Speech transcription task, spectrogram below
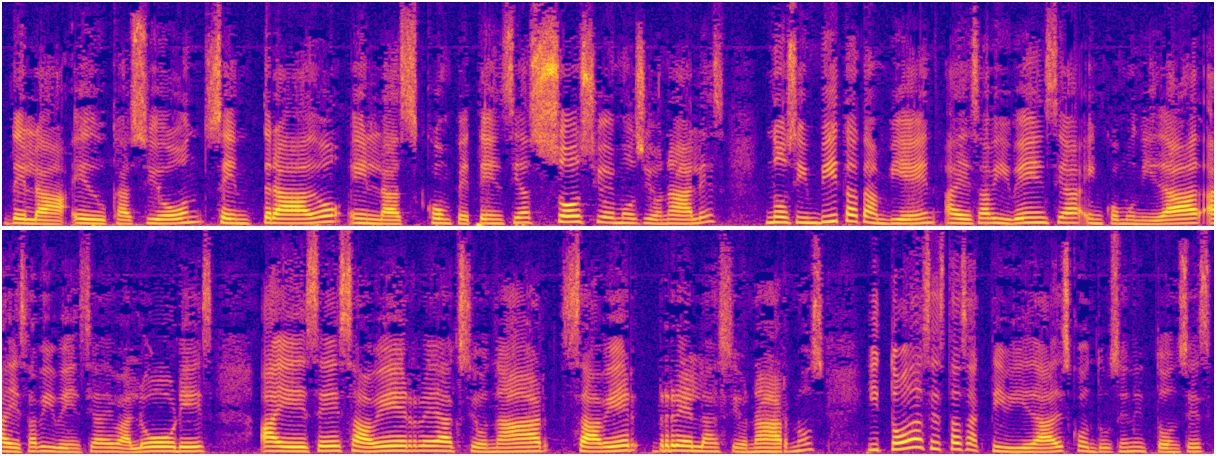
de la educación centrado en las competencias socioemocionales nos invita también a esa vivencia en comunidad, a esa vivencia de valores, a ese saber reaccionar, saber relacionarnos y todas estas actividades conducen entonces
